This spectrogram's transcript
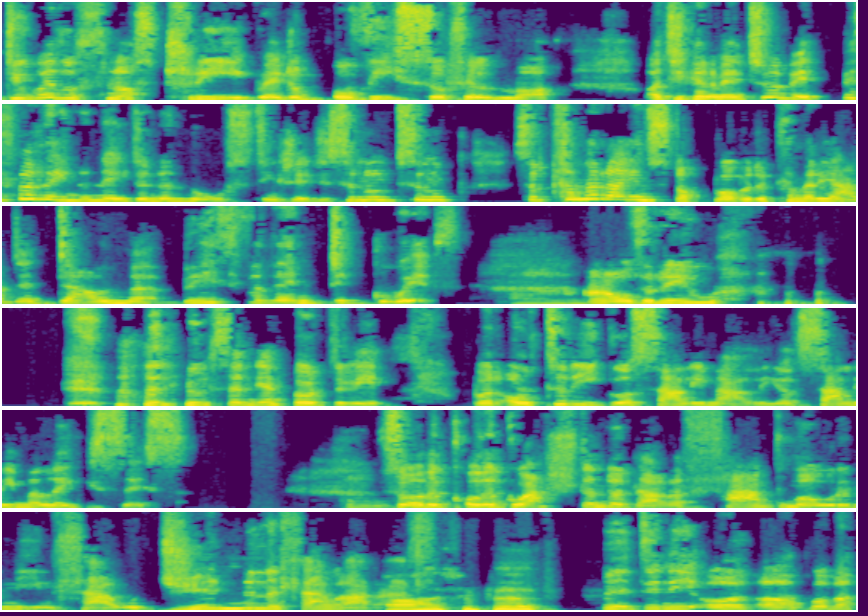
diwedd wythnos tri gwed o, o fus o ffilmo, o ti'n kind of mynd, ti'n beth, beth mae rhain yn neud yn y nos ti'n credu? sy'n nhw'n, sy'n nhw'n, sa'r camerau yn stopo bod y cymeriadau dal yma, beth fydde'n digwydd? A oedd ryw, rhyw syniad o'r dy fi, bod alter ego Sally Mali, oedd Sally Malasis. So oedd y oedd y gwasht yn dod lawr, y ffag mawr yn un llaw, gin yn y llaw arall. Ah, oh, superb. Wedyn ni, oedd, oedd,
